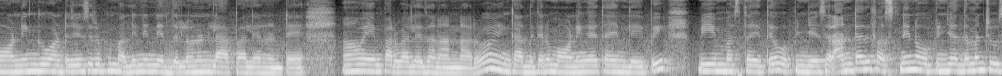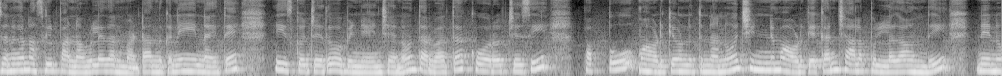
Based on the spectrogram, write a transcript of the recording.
మార్నింగ్ వంట చేసేటప్పుడు మళ్ళీ నేను నిద్రలో నుండి లేపాలి అని అంటే ఏం పర్వాలేదు అని అన్నారు. ఇంకా అందుకని మార్నింగ్ అయితే ఆయన లేపి బియ్యం బస్తా అయితే ఓపెన్ చేశారు. అంటే అది ఫస్ట్ నేను ఓపెన్ చేద్దామని చూశాను కానీ అసలు పని అవ్వలేదు అనమాట అందుకని ఈయన తీసుకొచ్చి అయితే ఓపెన్ చేయించాను. తర్వాత కూర వచ్చేసి పప్పు మామిడికాయ వండుతున్నాను. చిన్న మామిడికాయ కానీ చాలా పుల్లగా ఉంది. నేను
